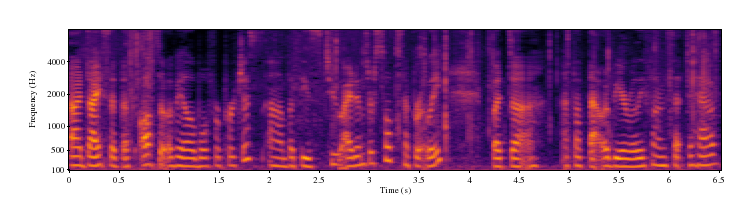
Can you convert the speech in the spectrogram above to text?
uh, die set that's also available for purchase, uh, but these two items are sold separately. But uh, I thought that would be a really fun set to have.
